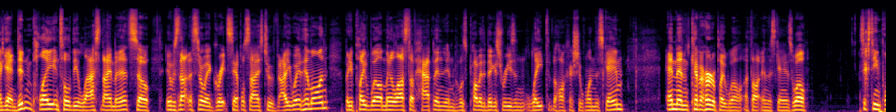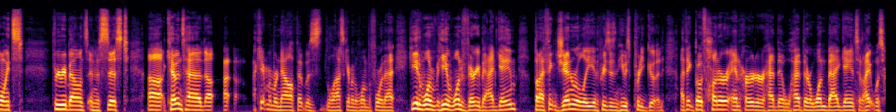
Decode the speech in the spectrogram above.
Again, didn't play until the last nine minutes, so it was not necessarily a great sample size to evaluate him on, but he played well, made a lot of stuff happen, and was probably the biggest reason late that the Hawks actually won this game. And then Kevin Huerter played well, I thought, in this game as well. 16 points, three rebounds, and assist. Uh, Kevin's had. Uh, I can't remember now if it was the last game or the one before that. He had one. He had one very bad game, but I think generally in the preseason he was pretty good. I think both Hunter and Huerter had their had their one bad game tonight. Was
